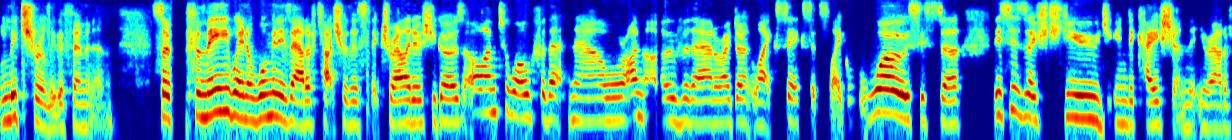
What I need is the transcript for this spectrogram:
literally the feminine. So for me, when a woman is out of touch with her sexuality, she goes, "Oh, I'm too old for that now," or "I'm over that," or "I don't like sex," it's like, "Whoa, sister, this is a huge indication that you're out of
